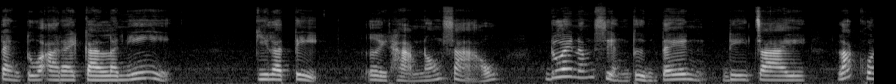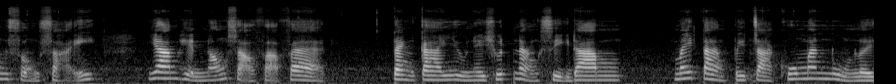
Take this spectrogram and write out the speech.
แต่งตัวอะไรกันล่ะนี่ กิรติ เอ่ยถามน้องสาว ด้วยน้ำเสียงตื่นเต้น ดีใจ ลักคนสงสัย ยามเห็นน้องสาวฝาแฝด แต่งกายอยู่ในชุดหนังสีดำ ไม่ต่างไปจากคู่มั่นหนุ่มเลย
